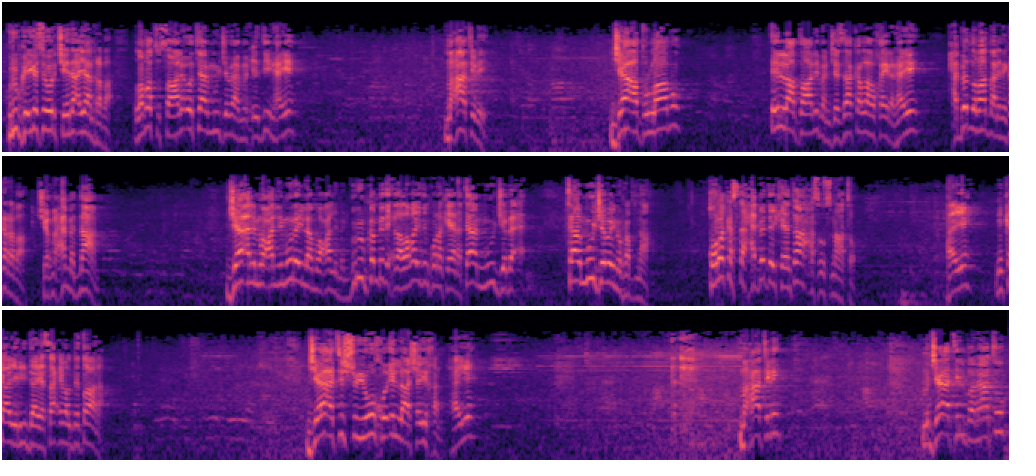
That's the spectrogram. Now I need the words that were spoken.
gruubka iga soo hor jeeda ayaan rabaa. Laba tusaale oo taa muujaba ah muxidiin haye? Maxaa tidhi? Jaaa طulaabu ilaa aaliban jazaaka allahu khayran haye? Xabad labaad baan idinka rabaa. Sheekh maxamed nacam jaaa almucallimuuna ilaa mucalliman. Gruubkan bidixda laba idinkuna keena. Taa muujaba. Ah taa muujabaynu rabnaa qolo kasta xabadday keento xasuusnaato. Haye ninkaa yar ii daaya saaxib albiaana jaaءat ishuyuukhu ilaa shaykhan. Haye. Maxaa tidhi jaaءat ilbanaatu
